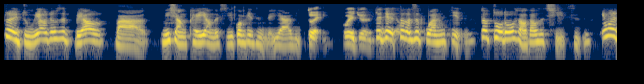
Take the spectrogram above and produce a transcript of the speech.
最主要就是不要把你想培养的习惯变成你的压力。对，我也觉得这件这个是关键，这做多少倒是其次，因为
